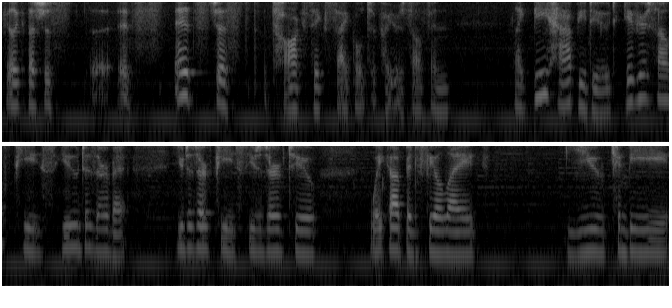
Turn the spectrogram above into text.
I feel like that's just it's it's just a toxic cycle to put yourself in. Like be happy, dude. Give yourself peace. You deserve it. You deserve peace. You deserve to wake up and feel like you can be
